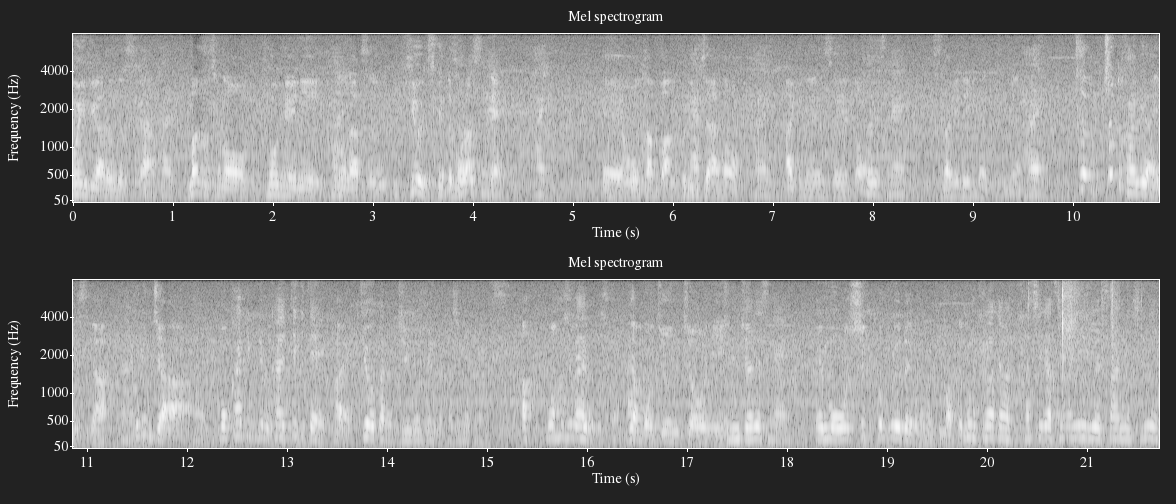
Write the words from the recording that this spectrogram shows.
雰囲気があるんですが、はいまずその恭平にこの夏勢いつけてもらって、ね。はい。えー大看板クリーチャーのはい。秋の遠征へと。つなげていきたいですね、はい。ちょっと関係ないんですが、いクリンチャー、いもう帰ってきてる帰ってきて、はい今日から15、10が初めてです。あもう始めてるんですか、はい。じゃあもう順調に。順調ですね。えもう出国予定とかも決まってるもう決まってます。8月の23日に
